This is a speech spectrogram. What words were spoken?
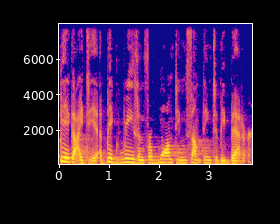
big idea a big reason for wanting something to be better.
